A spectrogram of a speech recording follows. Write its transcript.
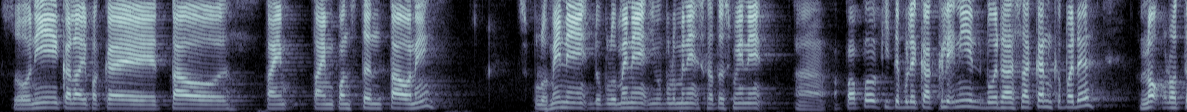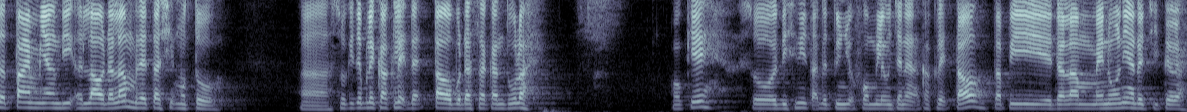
So ni kalau you pakai tau time time constant tau ni 10 minit, 20 minit, 50 minit, 100 minit. Uh, apa-apa kita boleh calculate ni berdasarkan kepada log rotor time yang di allow dalam datasheet motor. Uh, so kita boleh calculate that tau berdasarkan tu lah. Okay, so di sini tak ada tunjuk formula macam nak calculate tau, tapi dalam manual ni ada cerita lah.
